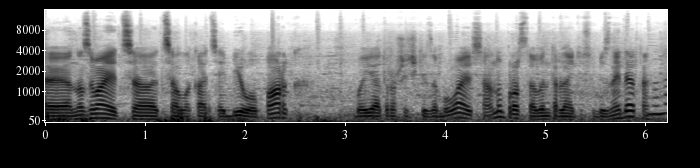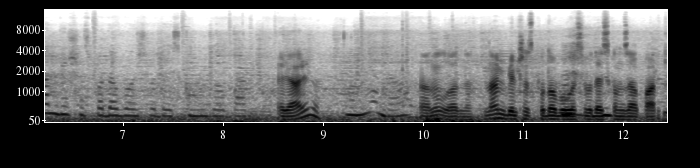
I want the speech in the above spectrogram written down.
Е, називається ця локація Біопарк, бо я трошечки забуваюся. Ну просто в інтернеті собі знайдете. Ну нам більше сподобалось в одеському зоопарку. Реально? Ну мені да. А, ну ладно. Нам більше сподобалось в Одеському зоопарку.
